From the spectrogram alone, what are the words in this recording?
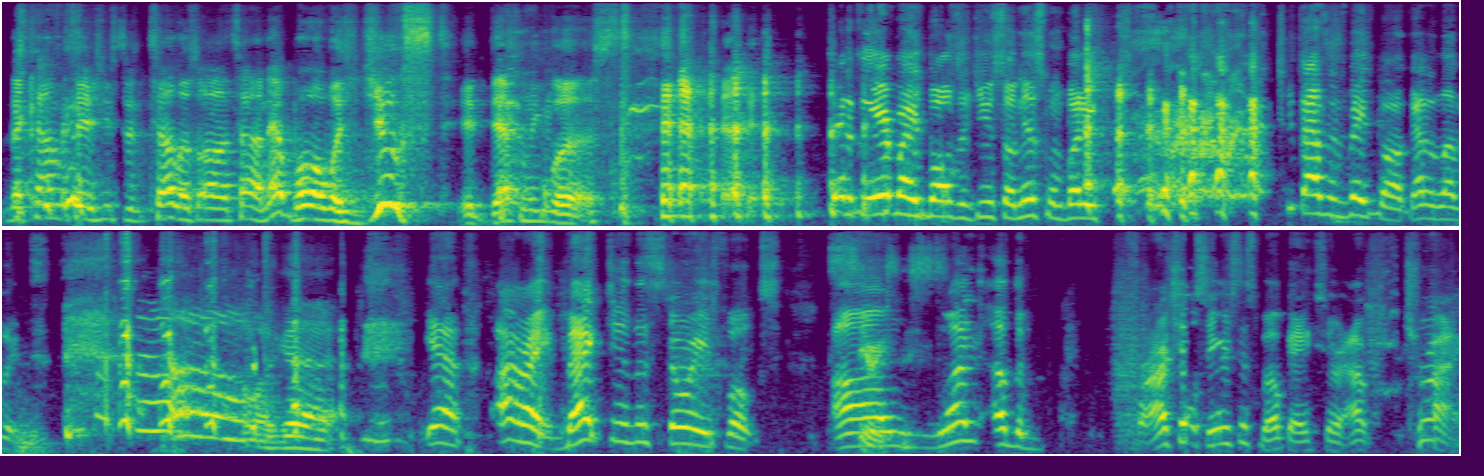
The commentators used to tell us all the time that ball was juiced. It definitely was. Technically, everybody's balls are juiced on this one, buddy. 2000s baseball, gotta love it. oh my god. Yeah. All right, back to the stories, folks. Um, one of the for our show seriousness, but okay, sure, I'll try.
